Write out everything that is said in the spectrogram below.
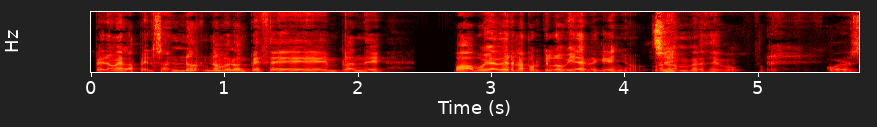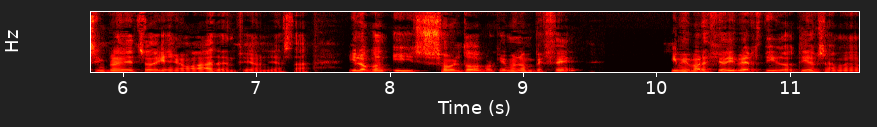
pero me la pe- o sea, no, no me lo empecé en plan de "Buah, voy a verla porque lo vi de pequeño. Me Sí. lo empecé por, por el simple hecho de que me llamaba la atención, ya está. Y, lo, y sobre todo porque me lo empecé y me pareció divertido, tío. O sea, me,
